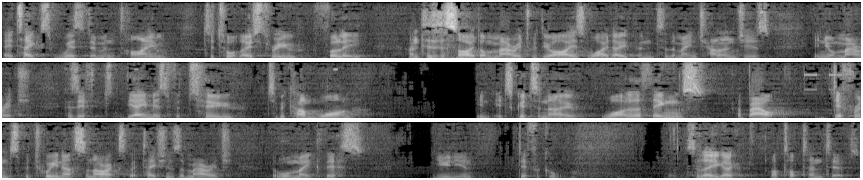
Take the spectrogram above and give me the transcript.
It takes wisdom and time to talk those through fully and to decide on marriage with your eyes wide open to the main challenges in your marriage. Because if the aim is for two to become one, it's good to know what are the things about difference between us and our expectations of marriage that will make this union difficult. So there you go, our top 10 tips.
